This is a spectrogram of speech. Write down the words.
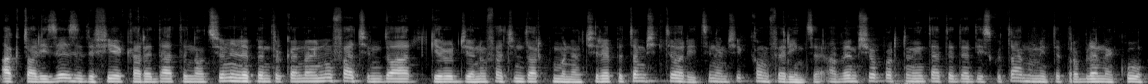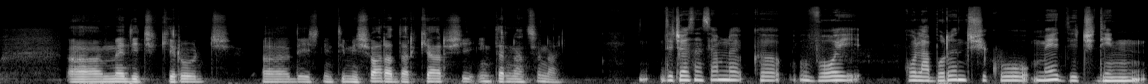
actualizeze de fiecare dată noțiunile, pentru că noi nu facem doar chirurgie, nu facem doar cu mâna, ci repetăm și teorii, ținem și conferințe, avem și oportunitatea de a discuta anumite probleme cu uh, medici, chirurgi uh, de aici din Timișoara, dar chiar și internaționali. Deci asta înseamnă că voi, colaborând și cu medici din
